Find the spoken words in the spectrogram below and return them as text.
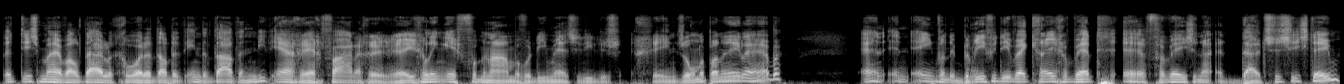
het is mij wel duidelijk geworden dat het inderdaad een niet erg rechtvaardige regeling is. Met name voor die mensen die dus geen zonnepanelen hebben. En in een van de brieven die wij kregen werd eh, verwezen naar het Duitse systeem.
